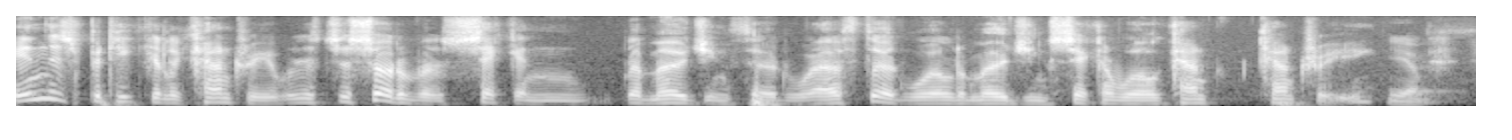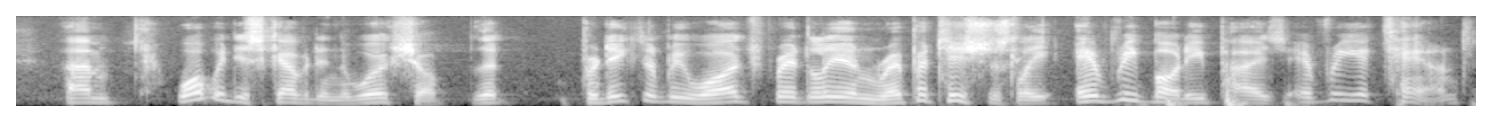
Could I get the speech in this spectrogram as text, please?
in this particular country, it's a sort of a second emerging third world, third world emerging second world country. Yeah. Um, what we discovered in the workshop that predictably, widespreadly, and repetitiously, everybody pays every account,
